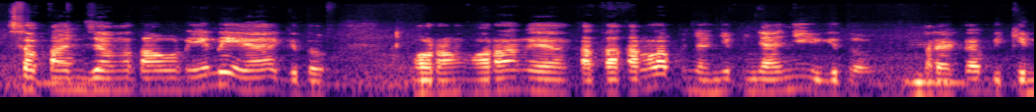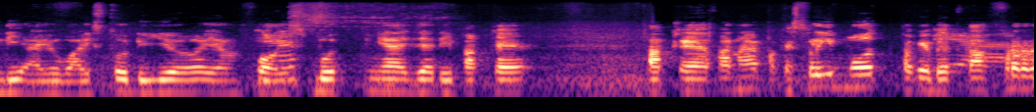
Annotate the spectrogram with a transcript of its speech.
sepanjang tahun ini ya gitu orang-orang yang katakanlah penyanyi-penyanyi gitu mereka bikin DIY studio yang voice Yes. booth-nya jadi pakai pakai apa namanya pakai selimut pakai bed Iya. cover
